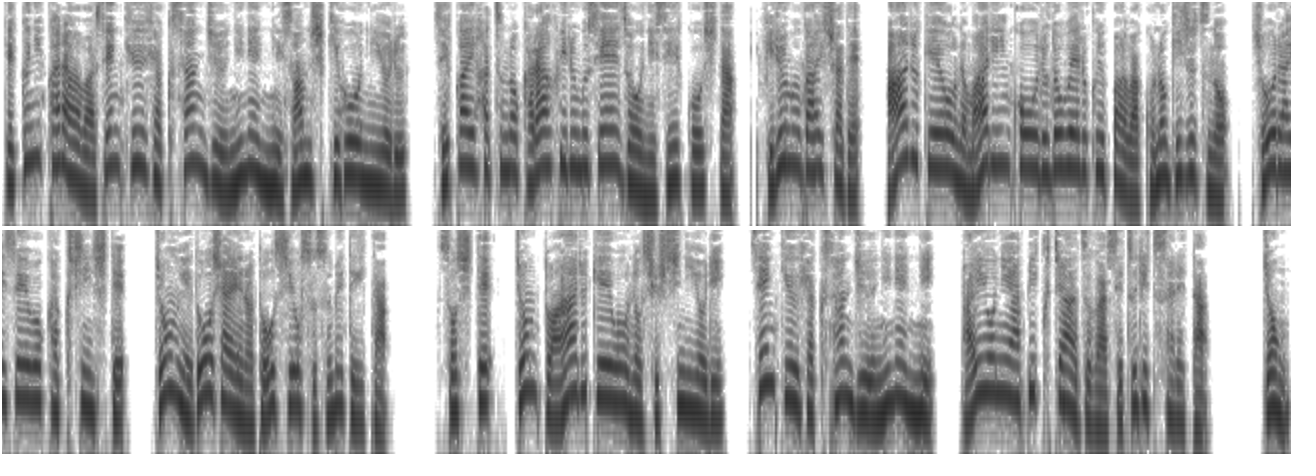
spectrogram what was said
テクニカラーは1932年に三式法による世界初のカラーフィルム製造に成功したフィルム会社で RKO のマーリン・コールドウェル・クーパーはこの技術の将来性を確信してジョンへ同社への投資を進めていた。そして、ジョンと RKO の出資により、1932年にパイオニアピクチャーズが設立された。ジョン、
